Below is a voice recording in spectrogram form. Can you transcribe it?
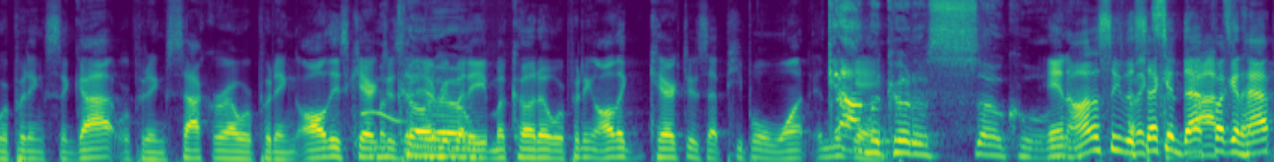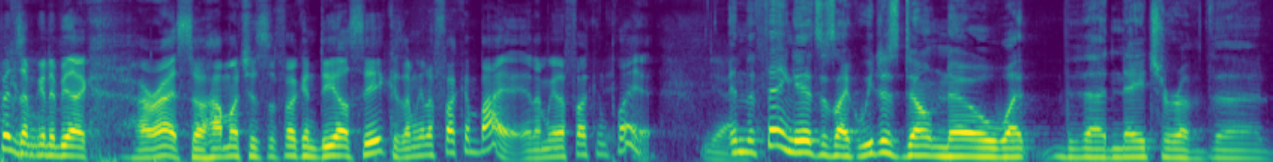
We're putting Sagat, we're putting Sakura, we're putting all these characters that everybody Makoto. We're putting all the characters that people want in the God, game. Makoto's so cool. And honestly, the second that Sagat's fucking fucking happens, I'm gonna be like, all right, so how much is the fucking DLC? Because I'm gonna fucking buy it and I'm gonna fucking play it. yeah. and the thing is, is like we just don't know what the nature of the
